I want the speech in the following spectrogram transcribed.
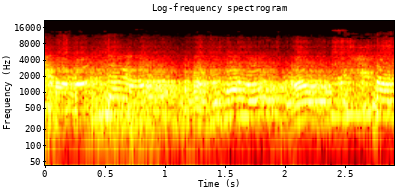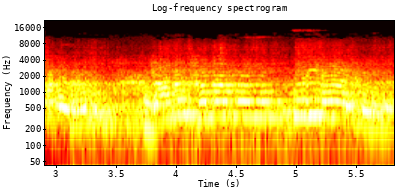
সাবান দ্বারা ঘন ঘন হাত পরিষ্কার করুন জনসমাগম পরিহার করুন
